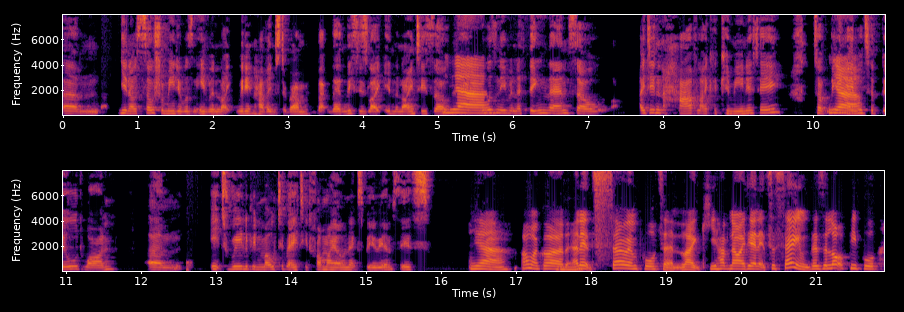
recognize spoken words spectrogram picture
Um, you know, social media wasn't even like we didn't have Instagram back then. This is like in the 90s. So yeah. it wasn't even a thing then. So I didn't have like a community. So being yeah. able to build one, um, it's really been motivated from my own experiences. Yeah. Oh my God. Mm. And it's so important. Like you have no idea. And it's the same. There's a lot of people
